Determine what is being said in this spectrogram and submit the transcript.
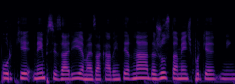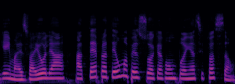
porque nem precisaria, mas acaba internada, justamente porque ninguém mais vai olhar, até pra ter uma pessoa que acompanha a situação.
